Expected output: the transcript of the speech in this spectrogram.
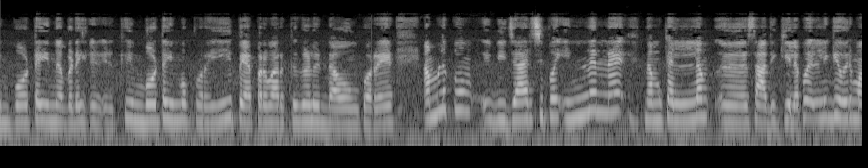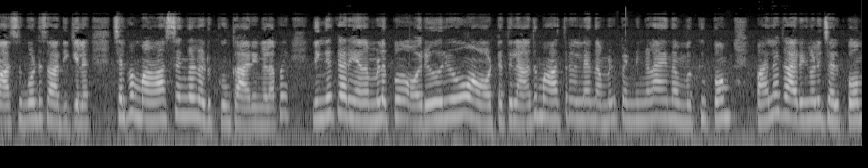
ഇമ്പോർട്ട് ചെയ്യുന്ന ഇവിടെ ഇമ്പോർട്ട് ചെയ്യുമ്പോൾ കുറേ പേപ്പർ വർക്കുകൾ ഉണ്ടാവും. കുറേ നമ്മളിപ്പം വിചാരിച്ചിപ്പോൾ ഇന്ന് തന്നെ നമുക്കെല്ലാം സാധിക്കില്ല. അപ്പോൾ അല്ലെങ്കിൽ ഒരു മാസം കൊണ്ട് സാധിക്കില്ല. ചിലപ്പോൾ മാസങ്ങൾ എടുക്കും കാര്യങ്ങൾ. അപ്പൊ നിങ്ങൾക്കറിയാം നമ്മളിപ്പോ ഓരോരോ ഓട്ടത്തിൽ അത് മാത്രമല്ല നമ്മൾ പെണ്ണുങ്ങളായ നമുക്കിപ്പം പല കാര്യങ്ങളും ചിലപ്പം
